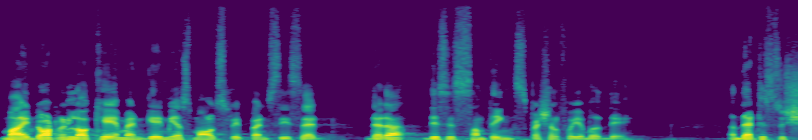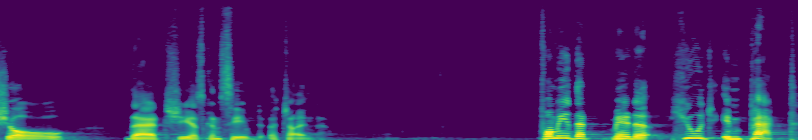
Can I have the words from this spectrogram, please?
My daughter in law came and gave me a small strip, and she said, Dada, this is something special for your birthday and that is to show that she has conceived a child. For me, that made a huge impact.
